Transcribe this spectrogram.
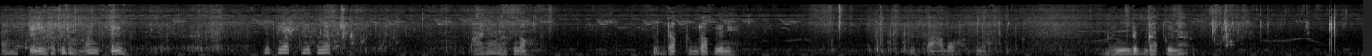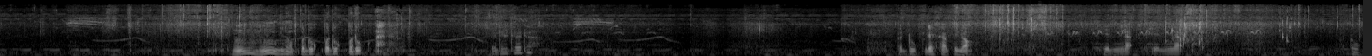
นั่งตีนครับพี่น้องนั่งตีน ยบเงียบเงียบเงียบปลาย่างเหรอพี่น้องดุบดับดุบดับอยู่นี่ปลาบ่พี่น้องเหมันดุบดับอยู่นะอืมพี่น้องปลาดุกปลาดุกปลาดุกนั่นน่ะเดี๋ยวเดี๋ยวเดี๋ยวเดี๋ยวปลาดุกเลยครับพี่น้องเห็นละเห็นละปลาดุก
